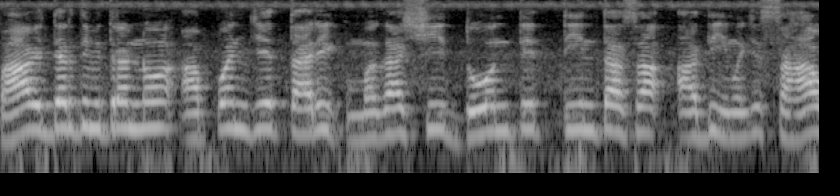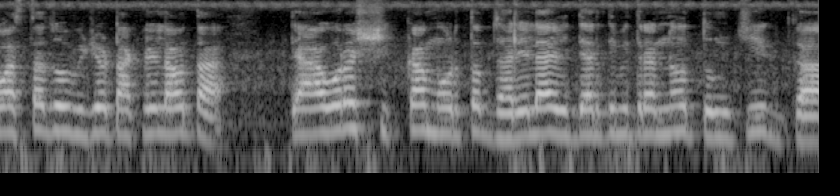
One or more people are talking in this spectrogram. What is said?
पहा विद्यार्थी मित्रांनो आपण जे तारीख मगाशी दोन ते तीन तासा आधी म्हणजे सहा वाजता जो व्हिडिओ टाकलेला होता त्यावरच शिक्कामोर्तब झालेला आहे विद्यार्थी मित्रांनो. तुमची गा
